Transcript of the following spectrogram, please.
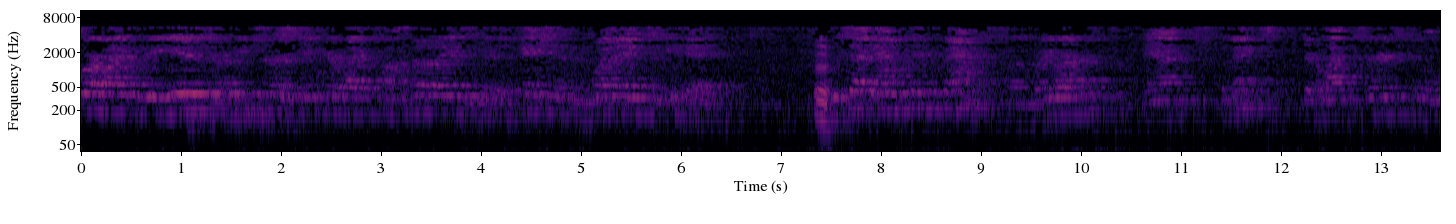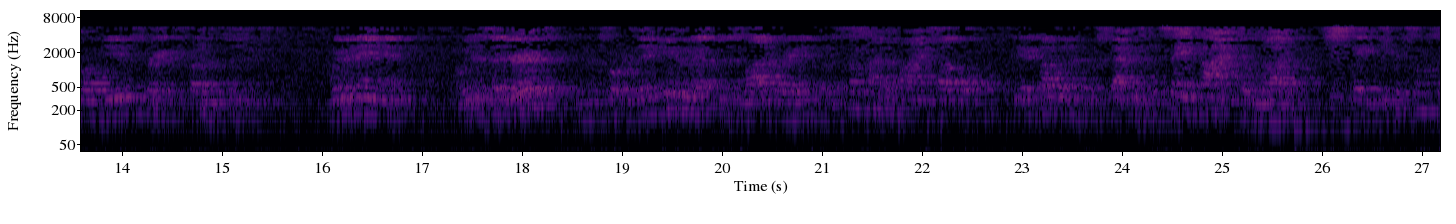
where our life would be used or future or taking care of life responsibilities and education and weddings and e-dating. Hmm. We sat down with different families, uh, Bray Workers and the Minks, different life experiences, different worldviews, great brothers and sisters, women and men. And we just said, there is, and this is what we're thinking, and we have just a lot of great input. Sometimes I find it's helpful to get a couple of different perspectives at the same time, so it's like, hey, did you hear someone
